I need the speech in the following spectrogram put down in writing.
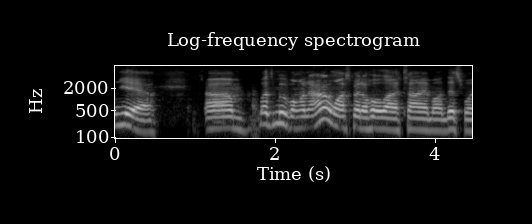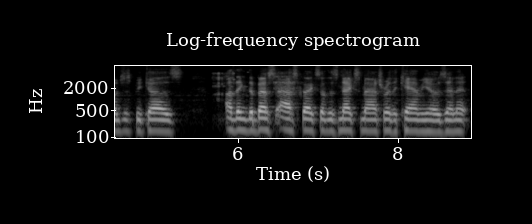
Yeah. Um, let's move on. I don't want to spend a whole lot of time on this one just because I think the best aspects of this next match were the cameos in it.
